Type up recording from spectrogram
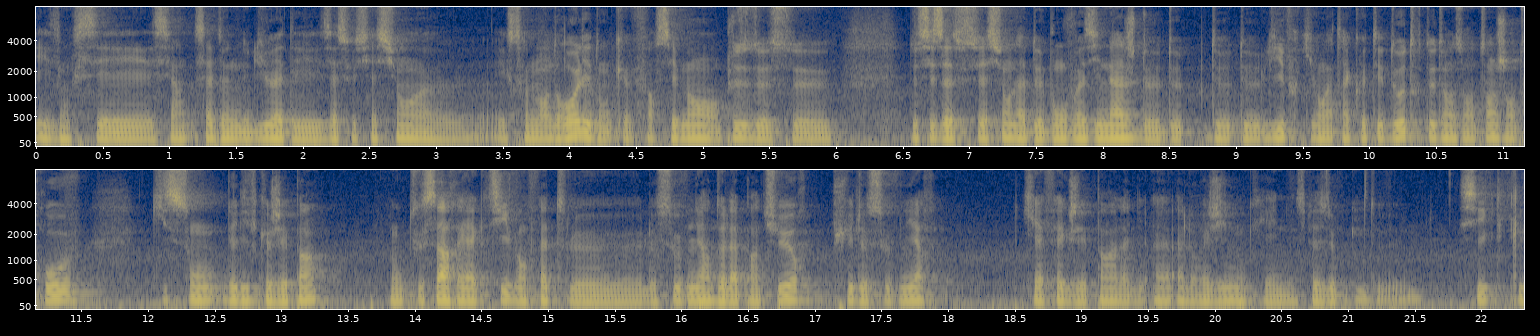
Et donc ça donne lieu à des associations extrêmement drôles. Et donc forcément, en plus de ce de ces associations-là de bon voisinage, de, livres qui vont être à côté d'autres. De temps en temps, j'en trouve qui sont des livres que j'ai peints. Donc tout ça réactive en fait le, le, souvenir de la peinture, puis le souvenir qui a fait que j'ai peint à, l'origine. Donc il y a une espèce de, cycle.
